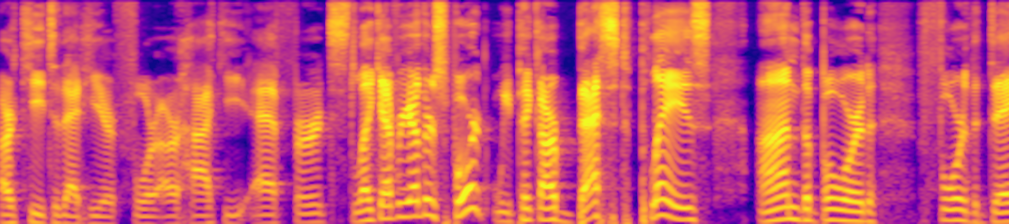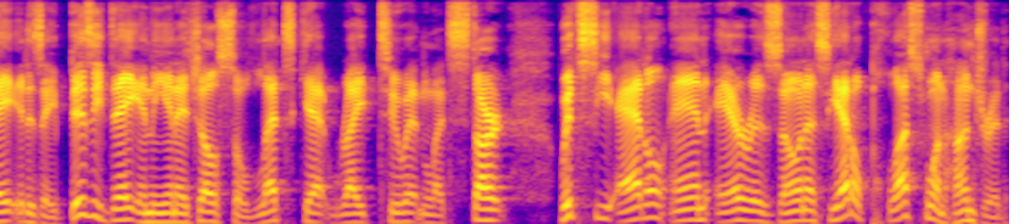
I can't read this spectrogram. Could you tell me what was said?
are key to that here for our hockey efforts. Like every other sport, we pick our best plays on the board for the day. It is a busy day in the NHL, so let's get right to it and let's start with Seattle and Arizona. Seattle plus 100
